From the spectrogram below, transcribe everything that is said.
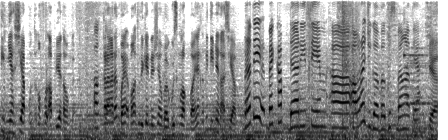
timnya siap untuk nge-follow up dia tau nggak Oke. kadang-kadang banyak banget Dash yang bagus ngelock banyak tapi timnya nggak siap Berarti backup dari tim uh, Aura juga bagus banget ya. ya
